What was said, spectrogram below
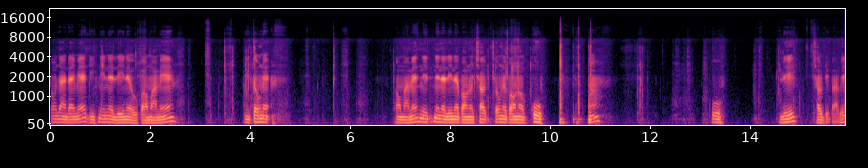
ထုံးစံအတိုင်းပဲဒီ2နဲ့4နဲ့ကိုပေါင်းပါမယ်ဒီ3နဲ့ပေါင်းပါမယ်2 2နဲ့4နဲ့ပေါင်းတော့6 3နဲ့ပေါင်းတော့9နော်9 4 6တစ်ပါပဲ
